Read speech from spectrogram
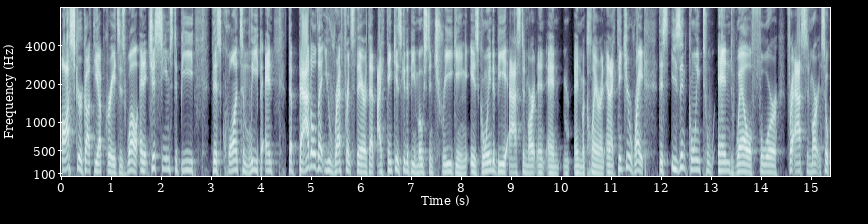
Oscar got the upgrades as well, and it just seems to be this quantum leap. And the battle that you referenced there that I think is going to be most intriguing is going to be Aston Martin and, and and McLaren. And I think you're right. This isn't going to end well for for Aston Martin. So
